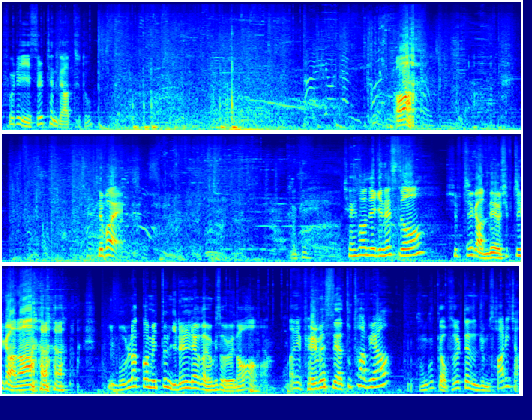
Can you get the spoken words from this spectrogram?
풀이 있을 텐데 아트도. 아, 제발. 오케이. 최선이긴 했어. 쉽지가 않네요. 쉽지가 않아. 이 몰락검이 뜬 이렐리아가 여기서 왜 나와? 아니 벨베스야 또 탑이야? 궁극기 없을 때는 좀 살이자.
